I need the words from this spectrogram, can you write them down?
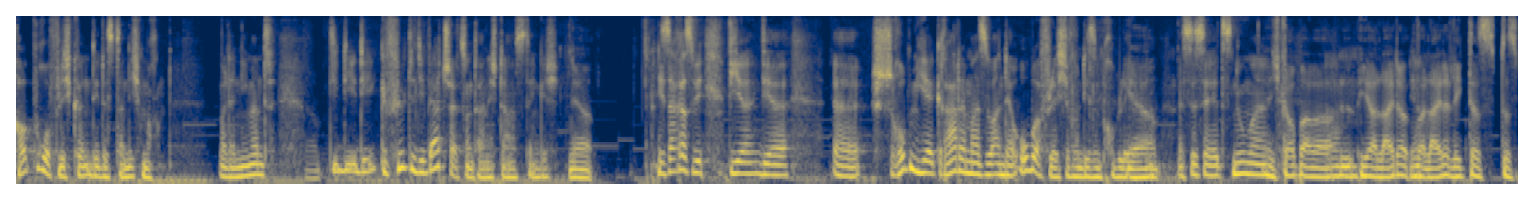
hauptberuflich könnten die das dann nicht machen. Weil da niemand, ja. die, die, die gefühlte die Wertschätzung da nicht da ist, denke ich. Ja. Die Sache ist, wir, wir, wir äh, schrubben hier gerade mal so an der Oberfläche von diesem Problem. Ja. Das ist ja jetzt nur mal. Ich glaube aber, ähm, ja, leider, ja. Leider liegt das, das,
